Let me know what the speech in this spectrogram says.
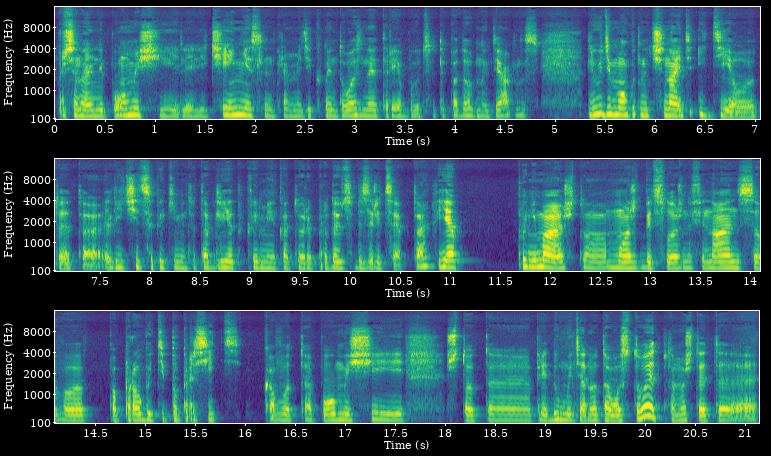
профессиональной помощи или лечения, если, например, медикаментозное требуется для подобных диагнозов, люди могут начинать и делают это, лечиться какими-то таблетками, которые продаются без рецепта. Я понимаю, что может быть сложно финансово, попробуйте попросить кого-то помощи, что-то придумать, оно того стоит, потому что это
